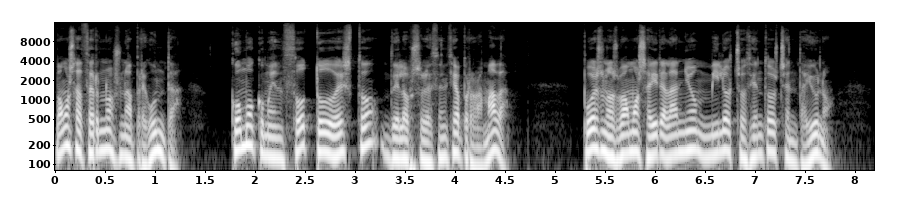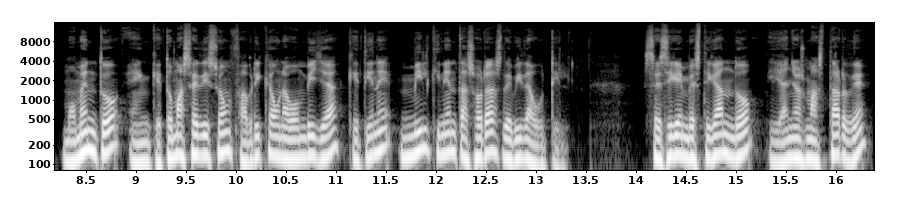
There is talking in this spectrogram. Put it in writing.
vamos a hacernos una pregunta. ¿Cómo comenzó todo esto de la obsolescencia programada? Pues nos vamos a ir al año 1881, momento en que Thomas Edison fabrica una bombilla que tiene 1500 horas de vida útil. Se sigue investigando y años más tarde,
